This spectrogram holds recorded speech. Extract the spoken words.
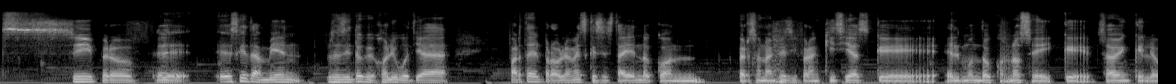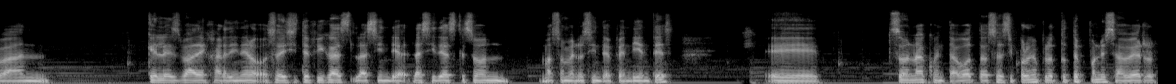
Sí, pero eh, es que también, o siento que Hollywood ya, parte del problema es que se está yendo con personajes y franquicias que el mundo conoce y que saben que le van, que les va a dejar dinero. O sea, si te fijas, las, las ideas que son más o menos independientes, eh, son a cuenta gota. O sea, si por ejemplo tú te pones a ver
